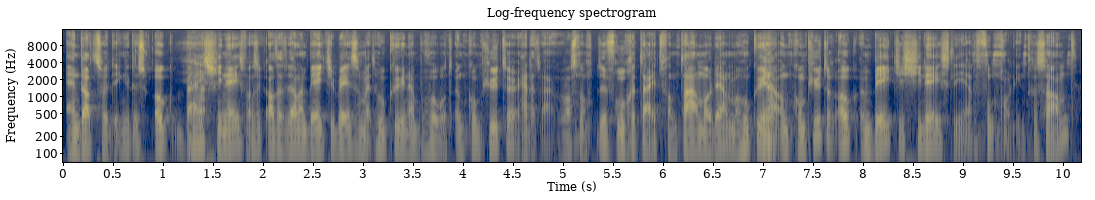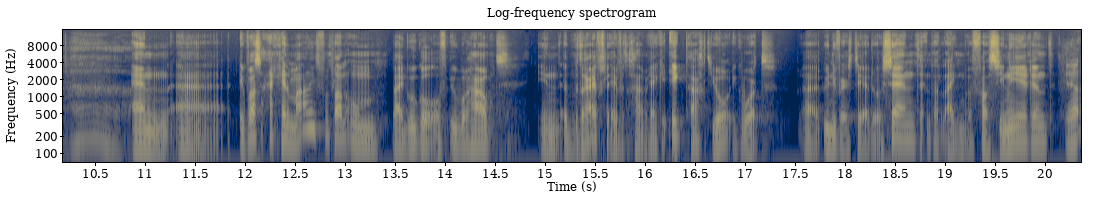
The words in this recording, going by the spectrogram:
en dat soort dingen. Dus ook bij Ja. Chinees was ik altijd wel een beetje bezig met hoe kun je nou bijvoorbeeld een computer, hè, dat wa- was nog de vroege tijd van taalmodellen, maar hoe kun je Ja. nou een computer ook een beetje Chinees leren? Dat vond ik gewoon interessant. Ah. En eh, ik was eigenlijk helemaal niet van plan om bij Google of überhaupt in het bedrijfsleven te gaan werken. Ik dacht, joh, ik word uh, universitair docent en dat lijkt me fascinerend. Ja.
